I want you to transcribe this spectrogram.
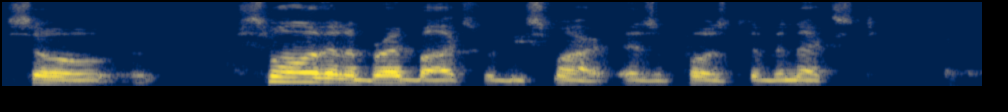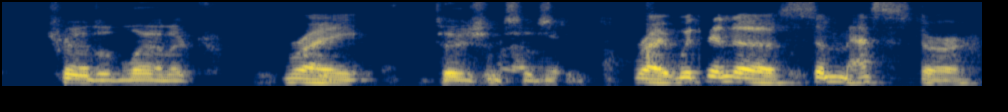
So smaller than a bread box would be smart, as opposed to the next transatlantic right transportation system. Right within a semester.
